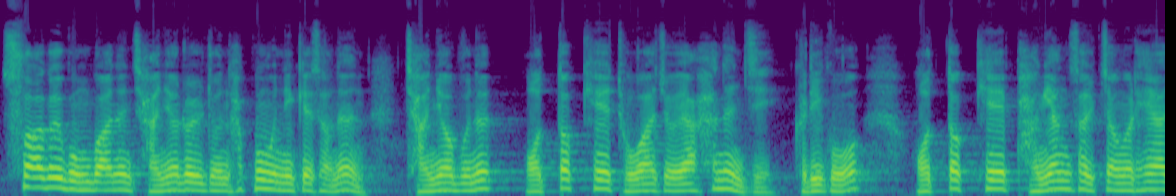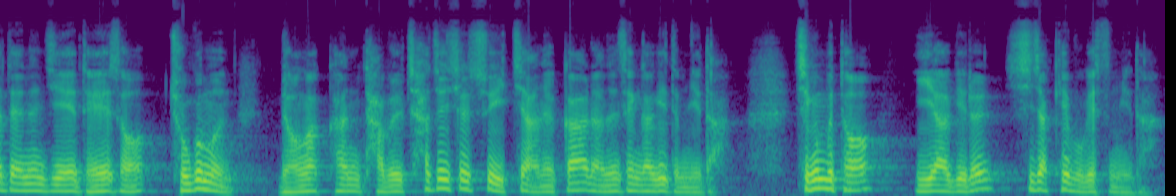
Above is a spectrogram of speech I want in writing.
수학을 공부하는 자녀를 둔 학부모님께서는 자녀분을 어떻게 도와줘야 하는지 그리고 어떻게 방향 설정을 해야 되는지에 대해서 조금은 명확한 답을 찾으실 수 있지 않을까라는 생각이 듭니다. 지금부터 이야기를 시작해 보겠습니다.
